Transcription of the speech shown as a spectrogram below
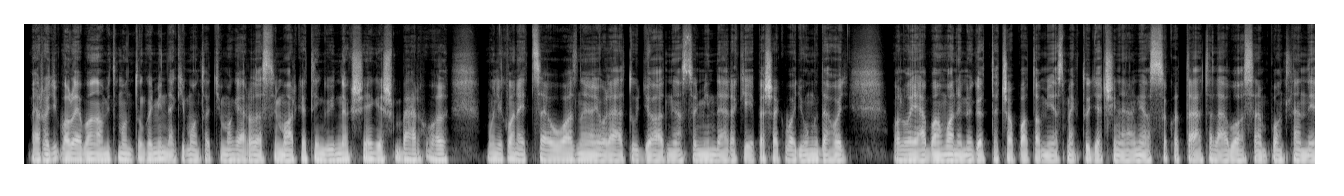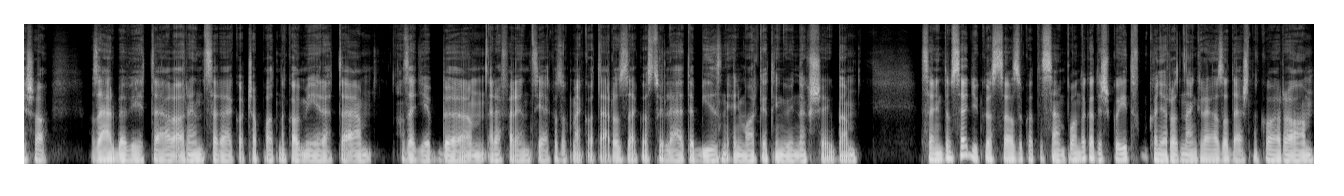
mert hogy valójában, amit mondtunk, hogy mindenki mondhatja magáról azt, hogy marketing ügynökség, és bárhol mondjuk van egy CEO, az nagyon jól el tudja adni azt, hogy mindenre képesek vagyunk, de hogy valójában van egy mögötte csapat, ami ezt meg tudja csinálni, az szokott általában a szempont lenni, és a, az árbevétel, a rendszerek, a csapatnak a mérete, az egyéb referenciák azok meghatározzák azt, hogy lehet-e bízni egy marketing ügynökségben. Szerintem szedjük össze azokat a szempontokat, és akkor itt kanyarodnánk rá az adásnak arra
